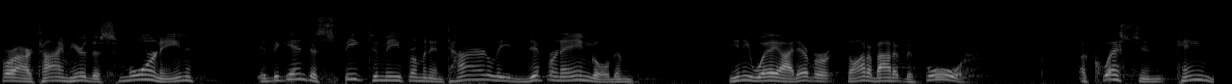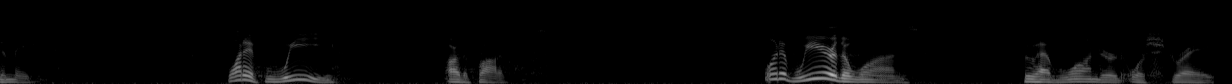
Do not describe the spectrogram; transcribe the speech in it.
for our time here this morning, it began to speak to me from an entirely different angle than any way I'd ever thought about it before. A question came to me What if we are the prodigal? What if we are the ones who have wandered or strayed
